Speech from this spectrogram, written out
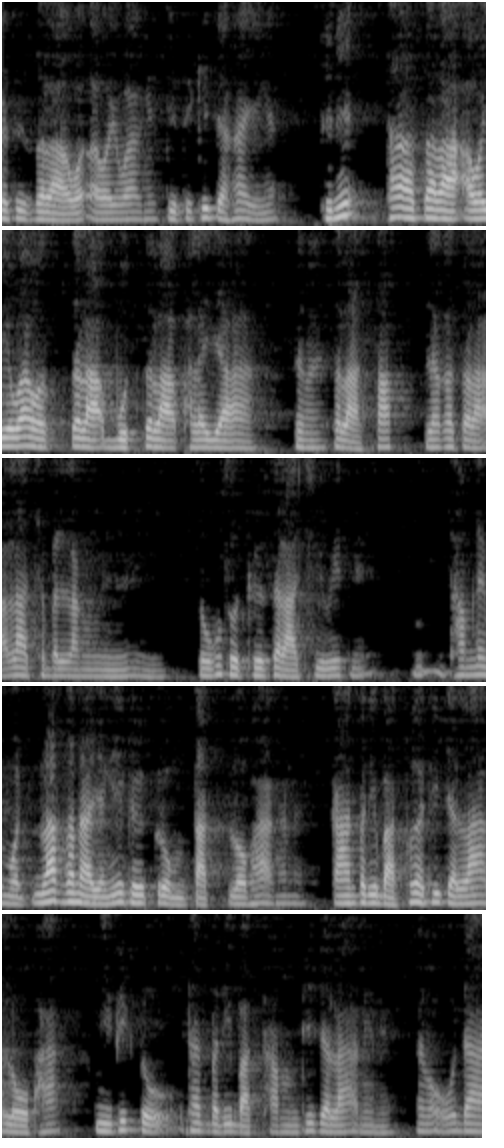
ก็คือสละอวัยวะเงี้จิตที่คิดจะให้อย่างเงี้ย ทีนี้ถ้าสละอวัยวะสละบุตรสละภรรยาใช่ไหมสละทรัพย์ แล้วก็สละราชบัลลังก์สูงสุดคือสละชีวิตเนี่ย ทำได้หมดลักษณะอย่างนี้คือกลุ่มตัดโลภะนั่นการปฏิบัติเพื่อที่จะละโลภะมีภิกษุท่านปฏิบัติธรรมที่จะละเนี่ยท่านบอกโอ้ได้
